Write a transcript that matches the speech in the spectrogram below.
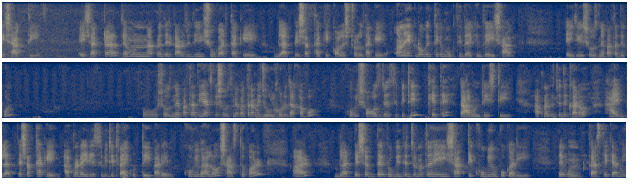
এই শাকটি। এই শাকটা যেমন আপনাদের কারও যদি সুগার থাকে ব্লাড প্রেশার থাকে কোলেস্ট্রল থাকে, অনেক রোগের থেকে মুক্তি দেয় কিন্তু এই শাক। এই যে সজনে পাতা দেখুন। তো সজনে পাতা দিয়ে আজকে সজনে পাতার আমি ঝোল করে দেখাবো। খুবই সহজ রেসিপিটি খেতে দারুণ টেস্টি আপনাদের যদি কারও হাই ব্লাড প্রেশার থাকে, আপনারা এই রেসিপিটি ট্রাই করতেই পারেন। খুবই ভালো, স্বাস্থ্যকর। আর ব্লাড প্রেশারদের রুগীদের জন্য তো এই শাকটি খুবই উপকারী। দেখুন, গাছ থেকে আমি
